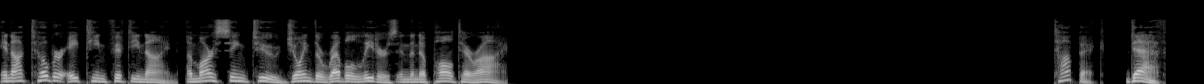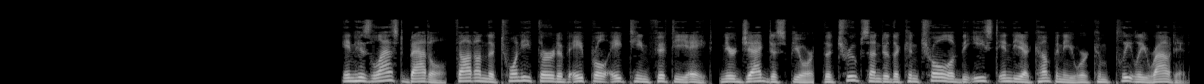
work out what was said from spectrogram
In October 1859, Amar Singh II joined the rebel leaders in the Nepal Terai. Death In his last battle, fought on 23 April 1858, near Jagdishpur, the troops under the control of the East India Company were completely routed.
